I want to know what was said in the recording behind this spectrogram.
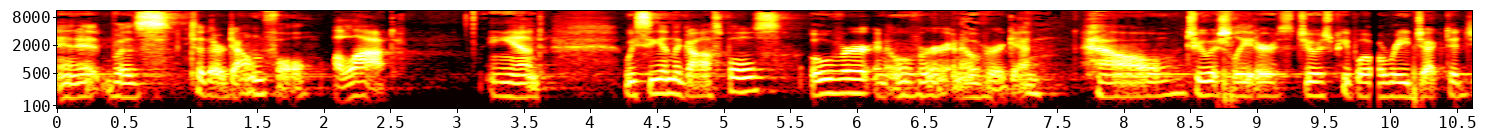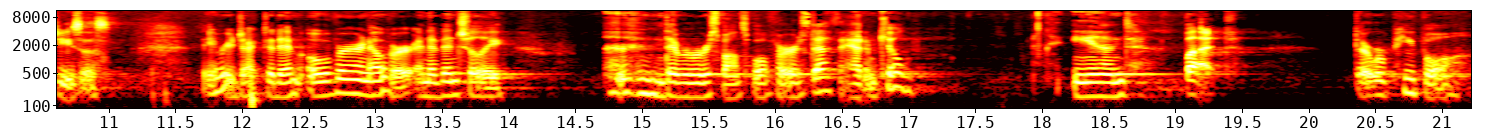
and it was to their downfall a lot. And we see in the Gospels over and over and over again how Jewish leaders, Jewish people rejected Jesus. They rejected him over and over, and eventually they were responsible for his death. They had him killed. And, but there were people,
